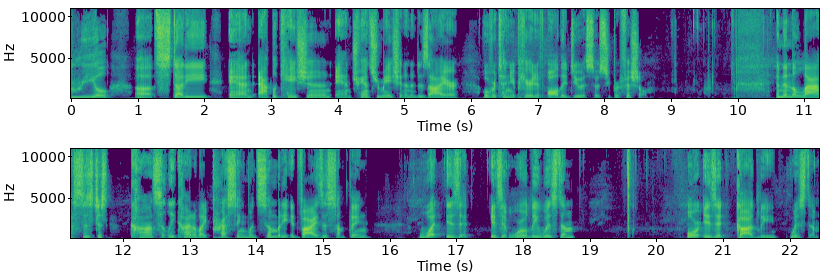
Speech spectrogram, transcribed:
real uh, study and application and transformation and a desire over a 10 year period if all they do is so superficial. And then the last is just constantly kind of like pressing when somebody advises something, what is it? Is it worldly wisdom or is it godly wisdom?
